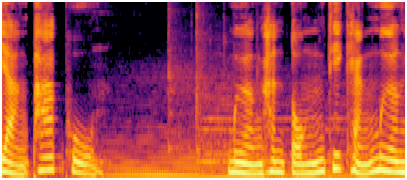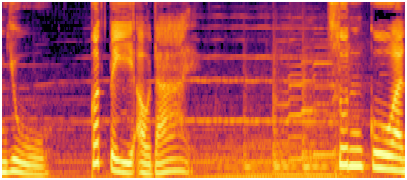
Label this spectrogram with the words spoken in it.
อย่างภาคภูมิ เมืองฮันตงที่แข็งเมืองอยู่ ก็ตีเอาได้ ซุนกวน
